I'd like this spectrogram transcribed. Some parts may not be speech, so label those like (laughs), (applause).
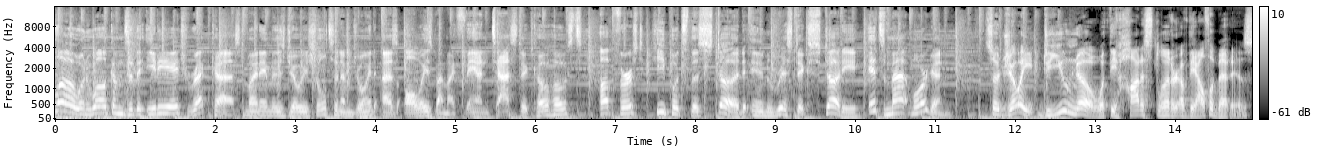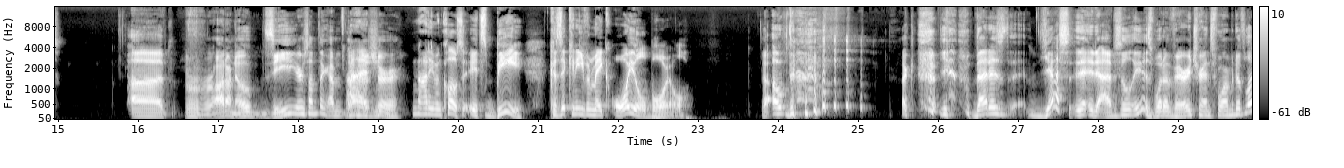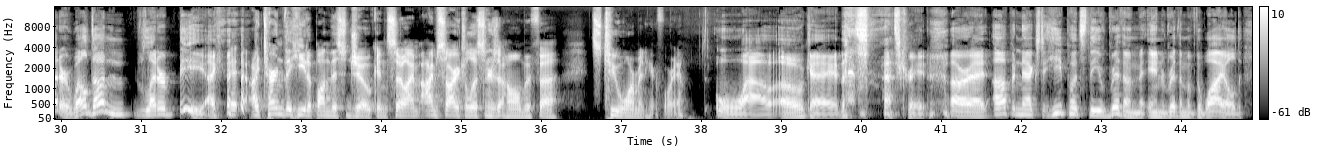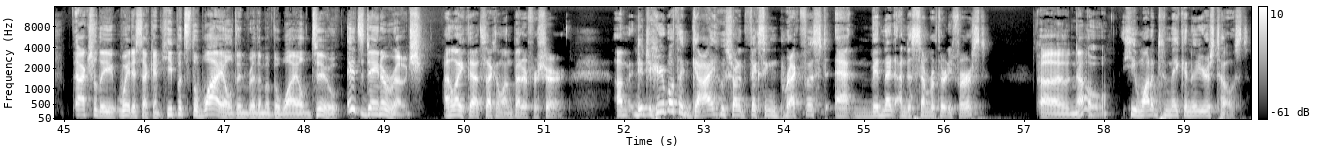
Hello and welcome to the EDH Recast. My name is Joey Schultz and I'm joined as always by my fantastic co-hosts. Up first, he puts the stud in Ristic Study. It's Matt Morgan. So Joey, do you know what the hottest letter of the alphabet is? Uh, I don't know, Z or something. I'm, I'm Uh, not sure. Not even close. It's B because it can even make oil boil. Uh, Oh, (laughs) Okay, (laughs) yeah, that is yes, it it absolutely is. What a very transformative letter. Well done, letter B. (laughs) I, I turned the heat up on this joke, and so I'm I'm sorry to listeners at home if uh, it's too warm in here for you. Wow. Okay. (laughs) That's that's great. All right. Up next, he puts the rhythm in Rhythm of the Wild. Actually, wait a second. He puts the wild in Rhythm of the Wild too. It's Dana Roach. I like that second one better for sure. Um, did you hear about the guy who started fixing breakfast at midnight on December 31st? Uh no. He wanted to make a New Year's toast.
